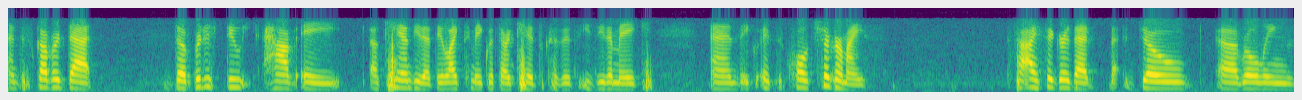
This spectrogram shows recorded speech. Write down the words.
and discovered that the British do have a, a candy that they like to make with their kids because it's easy to make, and it's called sugar mice. So I figured that, that Jo uh, Rowling's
